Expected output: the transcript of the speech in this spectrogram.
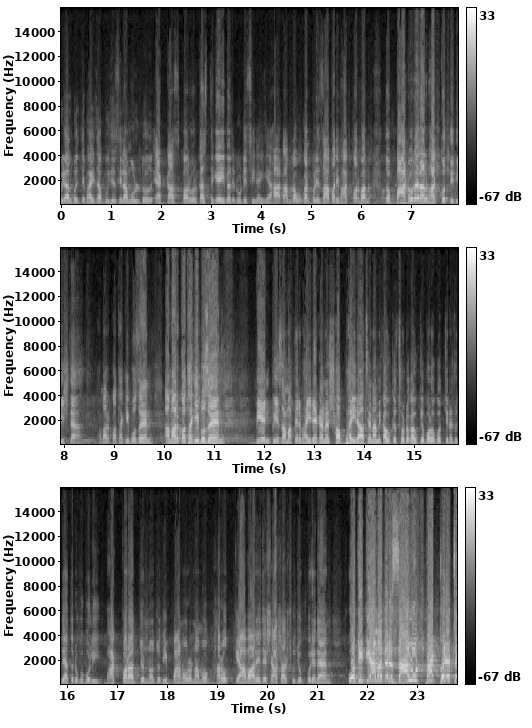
বিড়াল বলছে, ভাই, যা বুঝেছিলাম উল্টো। এক কাজ কর, ওর কাছ থেকে এইবার রুটি ছিনাই নিয়ে হাট, আমরা ওখান পরে যা পারি ভাগ করবান তো বানরের আর ভাগ করতে দিস না। আমার কথা কি বোঝেন? আমার কথা কি বোঝেন? বিএনপি জামাতের ভাইরা এখানে সব ভাইরা আছেন, আমি কাউকে ছোট, কাউকে বড় করছি না, শুধু এতটুকু বলি, ভাগ করার জন্য যদি বানর নামক ভারতকে আবার এদেশে আসার সুযোগ করে দেন, অতীতে আমাদের জাল উৎপাট করেছে,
